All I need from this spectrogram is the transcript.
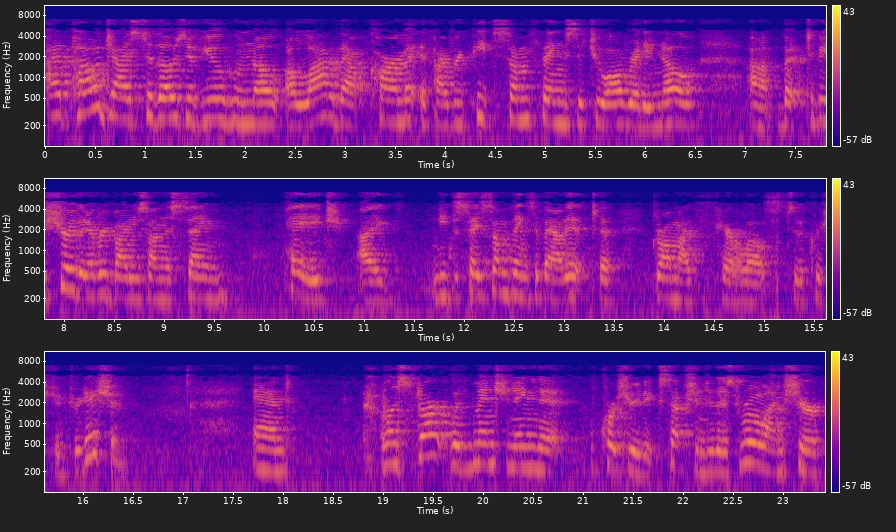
I apologize to those of you who know a lot about karma if I repeat some things that you already know. Uh, but to be sure that everybody's on the same page, I need to say some things about it to draw my parallels to the Christian tradition. And I want to start with mentioning that, of course, you're the exception to this rule, I'm sure,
